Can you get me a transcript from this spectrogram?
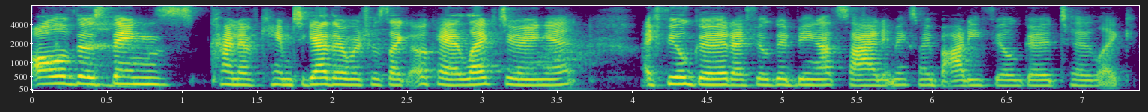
all of those things kind of came together, which was like, okay, I like doing it. I feel good. I feel good being outside. It makes my body feel good to like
